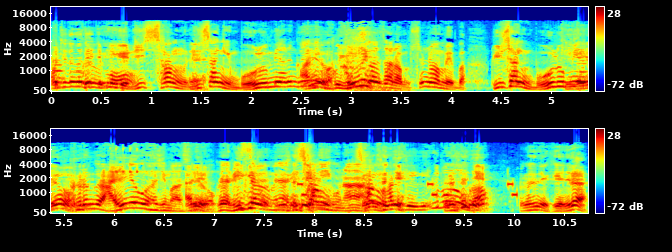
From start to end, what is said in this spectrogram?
어쨌든 근데 이제 뭐 이게 리상, 리상이 뭘 의미하는 거예요? 아니, 그 그게- 유식한 사람 설명해 해봐. 리상이 뭘 의미하는 이게요. 거예요? 그런 걸 알려고 하지 마세요. 아니요. 그냥 리쌍은 그냥 이게 리쌍이구나. 상- 게 일본어인가? 선생님, 그게 아니라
